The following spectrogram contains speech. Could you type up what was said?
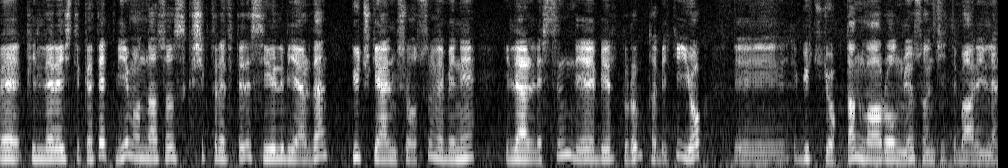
ve pillere hiç dikkat etmeyeyim. Ondan sonra sıkışık trafikte de sihirli bir yerden güç gelmiş olsun ve beni ilerlesin diye bir durum tabii ki yok. E, güç yoktan var olmuyor sonuç itibariyle.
